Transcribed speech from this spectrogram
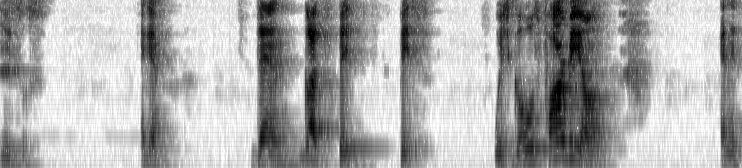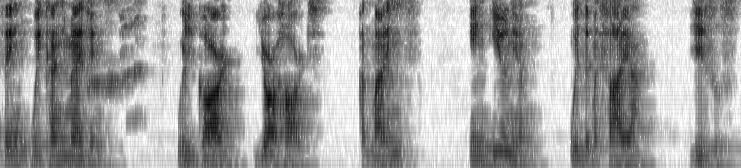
Jesus. Again, then God's peace, peace, which goes far beyond anything we can imagine, will guard your hearts and minds in union with the Messiah, Jesus.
